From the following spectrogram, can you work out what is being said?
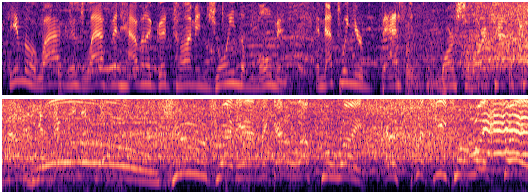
See him relax, just laughing, having a good time, enjoying the moment. And that's when your best martial arts have to come out and he gets hit with a left hook. Whoa, huge right hand, and again a left to a right, and a switch knee to a right straight.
